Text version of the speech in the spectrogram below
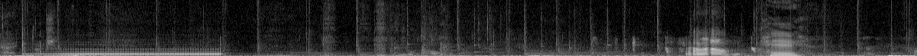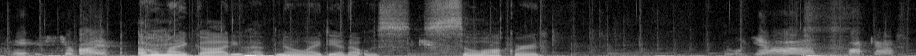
Yeah, I can touch it. And we'll call her back. Hello? Hey. Hey, you survived? Oh my god, you have no idea. That was so awkward. Well, yeah, podcast.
